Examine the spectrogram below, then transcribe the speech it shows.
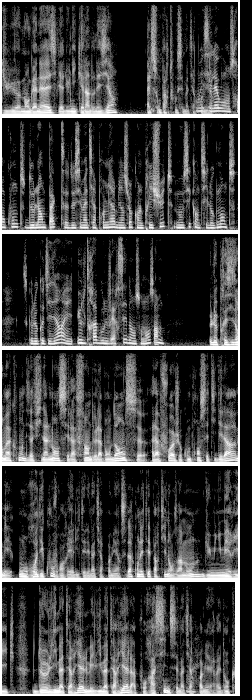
du euh, manganèse, il y a du nickel indonésien. Elles sont partout, ces matières Oui, c'est premières. là où on se rend compte de l'impact de ces matières premières, bien sûr, quand le prix chute, mais aussi quand il augmente. Parce que le quotidien est ultra bouleversé dans son ensemble. Le président Macron disait finalement c'est la fin de l'abondance. À la fois je comprends cette idée-là, mais on redécouvre en réalité les matières premières. C'est-à-dire qu'on était parti dans un monde du numérique, de l'immatériel, mais l'immatériel a pour racine ces matières Ouais. premières. Et donc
